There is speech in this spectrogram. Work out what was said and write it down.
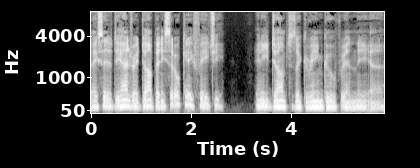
I said, DeAndre, dump. And he said, okay, Feiji. And he dumped the green goop in the, uh,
